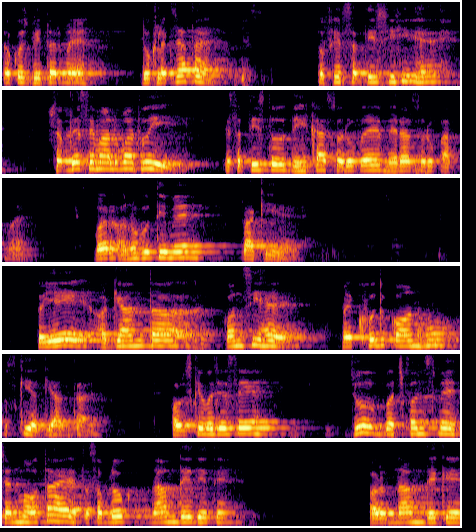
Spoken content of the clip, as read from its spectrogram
तो कुछ भीतर में दुख लग जाता है? तो फिर सतीश ही है। शब्द से मालूमात हुई कि सतीश तो देह का स्वरूप है मेरा स्वरूप आत्मा है मगर अनुभूति में बाकी है। तो ये अज्ञानता कौन सी है? मैं खुद कौन हूँ, उसकी अज्ञानता है। और उसकी वजह से जो बचपन में जन्म होता है तो सब लोग नाम दे देते हैं। और नाम दे के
